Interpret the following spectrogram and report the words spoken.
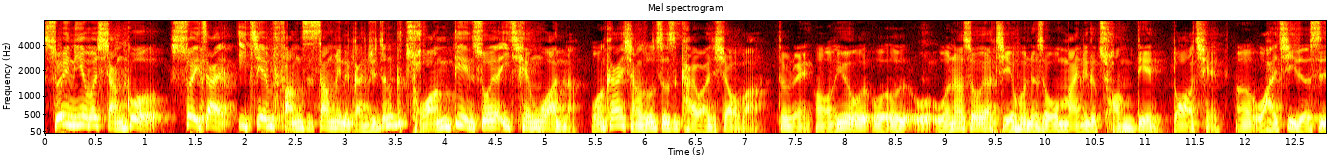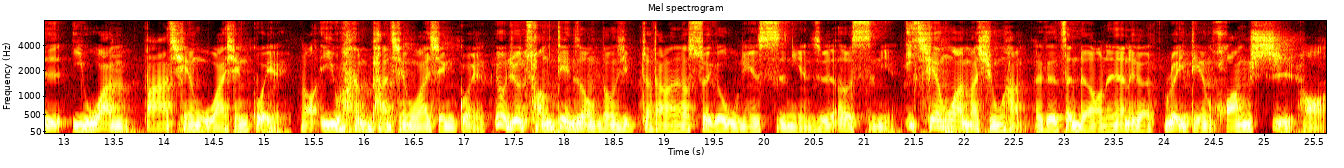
所以你有没有想过睡在一间房子上面的感觉？就那个床垫说要一千万呢？我刚才想说这是开玩笑吧，对不对？哦，因为我我我我我那时候要结婚的时候，我买那个床垫多少钱？呃，我还记得是一万八千五，还嫌贵嘞。哦，一万八千五还嫌贵，因为我觉得床垫这种东西，这当然要睡个五年、十年，是不是？二十年，一千万嘛，凶悍。可是真的哦，人家那个瑞典皇室哈，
